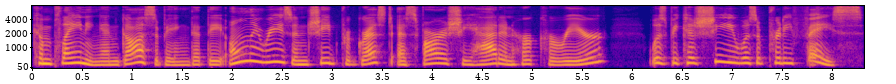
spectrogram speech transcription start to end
complaining and gossiping that the only reason she'd progressed as far as she had in her career was because she was a pretty face.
